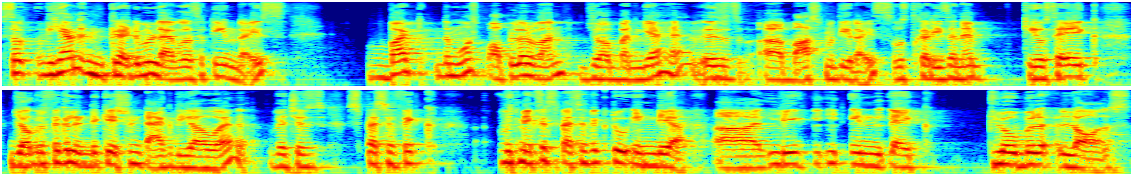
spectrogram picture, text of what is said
so we have an incredible diversity in rice but the most popular one जो अब बन गया है इज़ बासमती राइस उसका रीजन है कि उसे एक जोग्राफिकल इंडिकेशन टैग दिया हुआ है which is specific which makes it specific to India uh, in like global laws.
